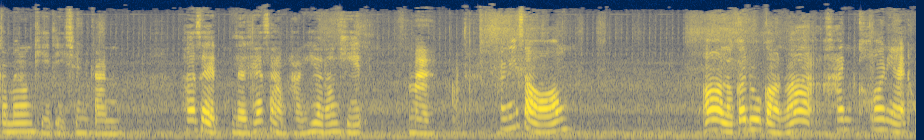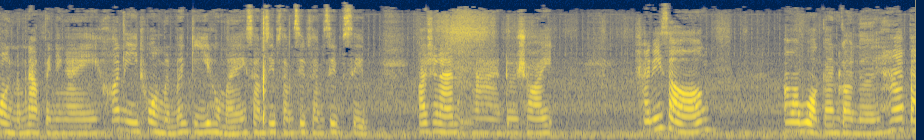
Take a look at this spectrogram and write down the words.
ก็ไม่ต้องคิดอีกเช่นกันพอเสร็จเหลือแค่ 3 ครั้งที่เราต้องคิดมาครั้งที่ 2 อ๋อแล้วก็ดูก่อนว่าขั้นข้อนี้ถ่วงน้ำหนักเป็นยังไง ข้อนี้ถ่วงเหมือนเมื่อกี้ถูกไหมสามสิบสามสิบสามสิบสิบเพราะฉะนั้นมาดูช้อยช้อยที่สองเอามาบวกกันก่อนเลยห้าแป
